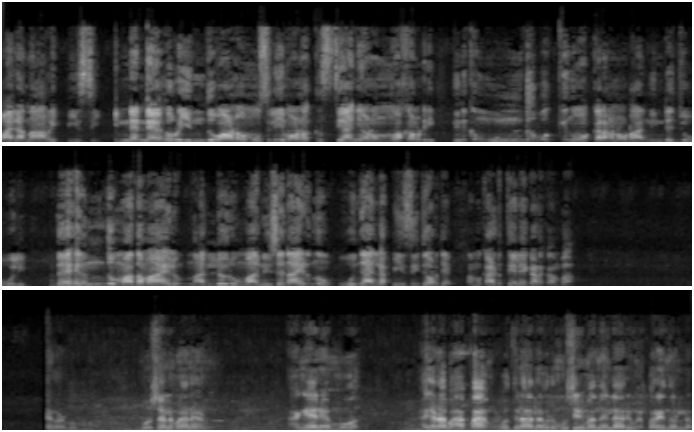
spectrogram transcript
പരനാറി പി സി. പിന്നെ നെഹ്റു ഹിന്ദുവാണോ മുസ്ലിമാണോ ക്രിസ്ത്യാനിയാണോ എന്ന് നോക്കാൻ വേണ്ടി നിനക്ക് മുണ്ട് പൊക്കി നോക്കലാണോടാ നിന്റെ ജോലി. അദ്ദേഹം എന്ത് മതമായാലും നല്ലൊരു മനുഷ്യനായിരുന്നു പൂഞ്ഞാലിലെ പി സി ജോർജ്. നമുക്ക് അടുത്തേലേക്ക് കടക്കാം ബാ. കുഴപ്പം. മുസൽമാനാണ്. അങ്ങേരെ മോ അങ്ങയുടെ വാപ്പ മോത്തിലാറിലവർ മുസ്ലിം എന്ന് എല്ലാവരും പറയുന്നുണ്ടല്ലോ.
